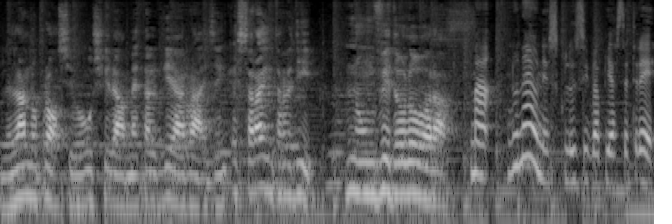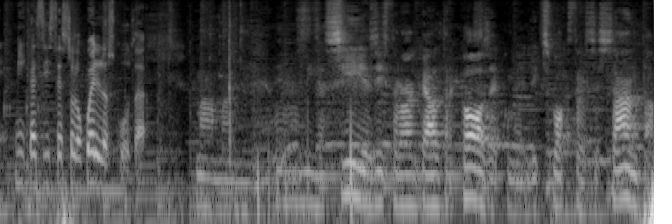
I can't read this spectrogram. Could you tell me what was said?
Nell'anno prossimo uscirà Metal Gear Rising e sarà in 3D. Non vedo l'ora. Ma non è un'esclusiva PS3, mica esiste solo quello, scusa. Mamma mia, mamma mia. Sì, esistono anche altre cose come l'Xbox 360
